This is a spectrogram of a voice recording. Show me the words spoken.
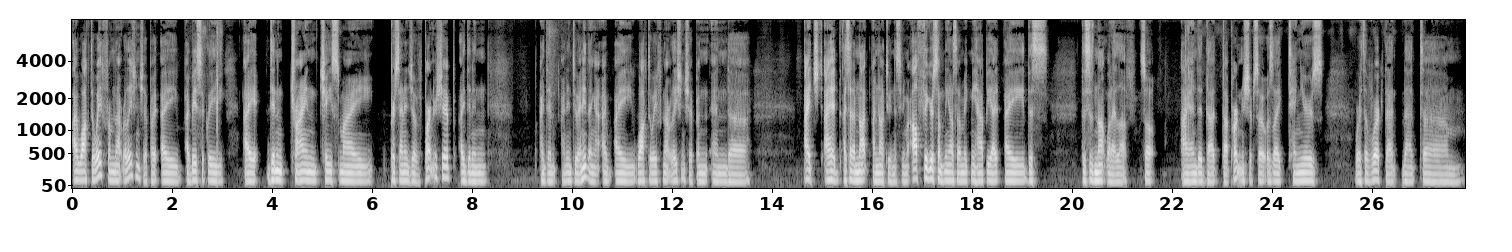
I walked away from that relationship. I, I, I basically I didn't try and chase my percentage of partnership. I didn't. I didn't. I didn't do anything. I I walked away from that relationship, and and uh, I I had I said I'm not I'm not doing this anymore. I'll figure something else that'll make me happy. I I this this is not what I love. So I ended that that partnership. So it was like ten years worth of work that that um,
